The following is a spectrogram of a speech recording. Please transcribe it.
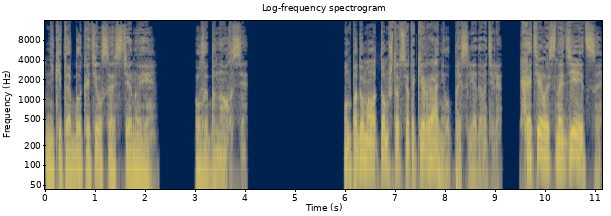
Никита облокотился о стену и улыбнулся. Он подумал о том, что все-таки ранил преследователя. Хотелось надеяться,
